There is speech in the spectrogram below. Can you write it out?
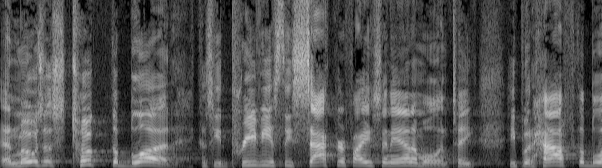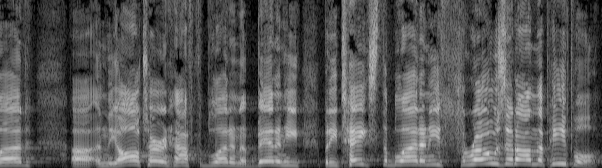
And Moses took the blood, because he'd previously sacrificed an animal, and take, he put half the blood uh, in the altar and half the blood in a bin, and he, but he takes the blood and he throws it on the people.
